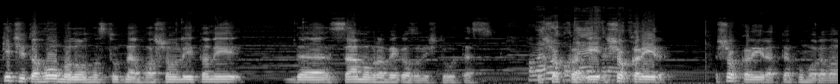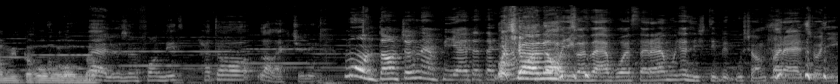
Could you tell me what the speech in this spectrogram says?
kicsit a Home Alone-hoz tudnám hasonlítani, de számomra még azon is túltesz. Ha már Sokkal, é- sokkal, ér- sokkal érettebb humora van, mint a Home Alone-nak. beelőzöm Fannit, hát a Love Actually. Mondtam, csak nem figyeltetek. Bocsánat! Mondtam, hogy igazából szerelem, hogy az is tipikusan karácsonyi.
